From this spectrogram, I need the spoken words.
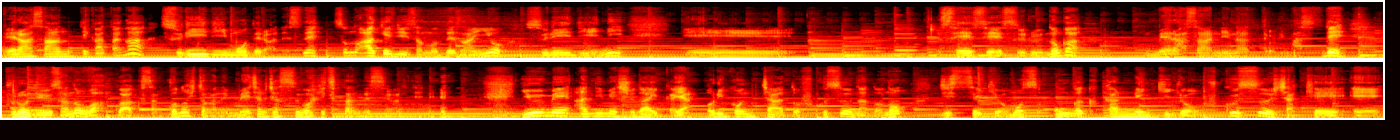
メラさんって方が 3D モデラーですね。そのアケジーさんのデザインを 3D に、えー、生成するのがメラさんになっております。で、プロデューサーのワクワクさん。この人がね、めちゃくちゃすごい人なんですよね。有名アニメ主題歌やオリコンチャート複数などの実績を持つ音楽関連企業複数社経営。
